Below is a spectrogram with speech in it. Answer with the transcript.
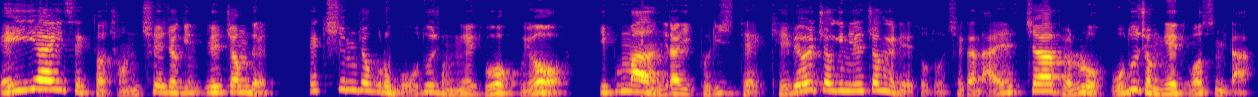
AI 섹터 전체적인 일정들 핵심적으로 모두 정리해 두었고요. 이뿐만 아니라 이 브리지텍 개별적인 일정에 대해서도 제가 날짜별로 모두 정리해 두었습니다.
